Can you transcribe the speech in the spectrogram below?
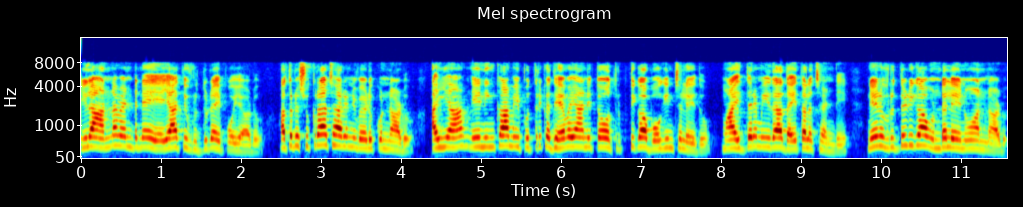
ఇలా అన్న వెంటనే యయాతి వృద్ధుడైపోయాడు. అతడు శుక్రాచార్యుని వేడుకున్నాడు. అయ్యా నేనింకా మీ పుత్రిక దేవయానితో తృప్తిగా భోగించలేదు. మా ఇద్దరి మీద దయతలచండి. నేను వృద్ధుడిగా ఉండలేను అన్నాడు.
